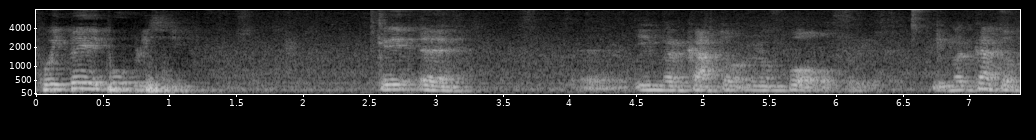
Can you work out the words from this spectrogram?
quei beni pubblici che eh, eh, il mercato non può offrire. Il mercato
